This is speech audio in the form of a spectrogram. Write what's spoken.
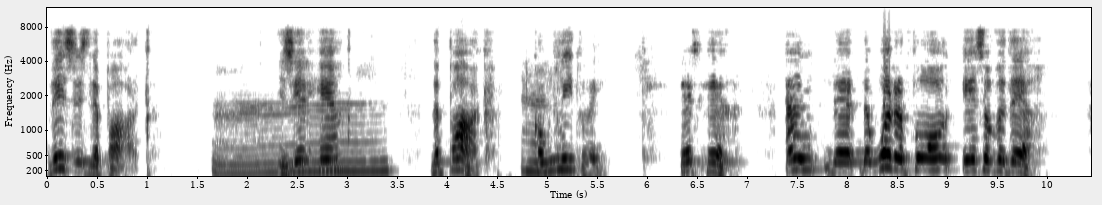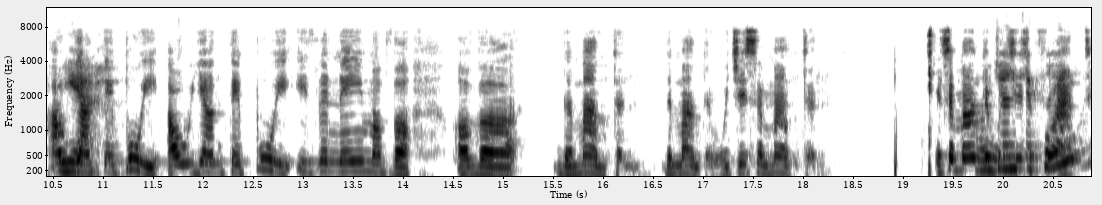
This is the park. See it here? Ah, The park and completely is here. And the, the waterfall is over there. Yeah. Auyantepui. Auyantepui is the name of the of uh, the mountain. The mountain, which is a mountain. It's a mountain which is flat.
